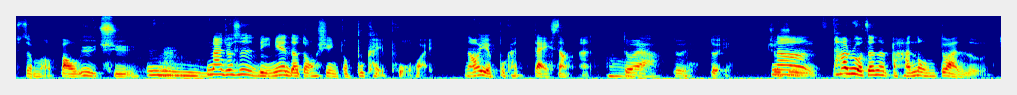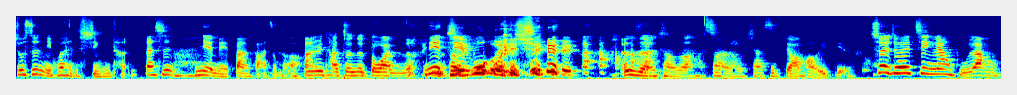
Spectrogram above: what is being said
什么保育区，嗯，那就是里面的东西你都不可以破坏，然后也不肯带上岸。嗯对，啊，对，对，就是那他如果真的把它弄断了，就是你会很心疼，但是你也没办法，怎么办因？为它真的断了，你也接不回去，就只能想说啊算了，我下次教好一点。所以就会尽量不让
